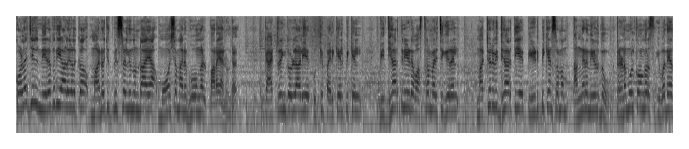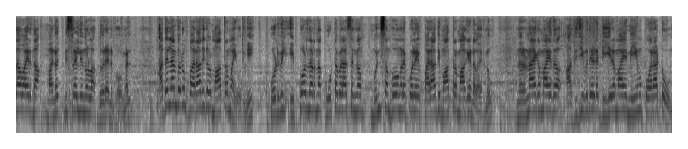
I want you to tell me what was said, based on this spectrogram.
കോളേജിൽ നിരവധി ആളുകൾക്ക് മനോജിത് മിശ്രയിൽ നിന്നുണ്ടായ മോശം അനുഭവങ്ങൾ പറയാനുണ്ട്. കാറ്ററിംഗ് തൊഴിലാളിയെ കുത്തി പരിക്കേൽപ്പിക്കൽ വിദ്യാർത്ഥിനിയുടെ വസ്ത്രം വലിച്ചു കീറൽ മറ്റൊരു വിദ്യാർത്ഥിയെ പീഡിപ്പിക്കാൻ ശ്രമം അങ്ങനെ നീളുന്നു തൃണമൂൽ കോൺഗ്രസ് യുവനേതാവായിരുന്ന മനോജ് മിശ്രയിൽ നിന്നുള്ള ദുരനുഭവങ്ങൾ. അതെല്ലാം വെറും പരാതികൾ മാത്രമായി ഒതുങ്ങി. ഒടുവിൽ ഇപ്പോൾ നടന്ന കൂട്ടബലാത്സംഗം മുൻ സംഭവങ്ങളെപ്പോലെ പരാതി മാത്രമാകേണ്ടതായിരുന്നു. നിർണായകമായത് അതിജീവിതയുടെ ധീരമായ നിയമ പോരാട്ടവും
